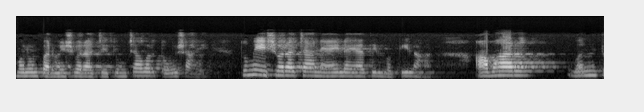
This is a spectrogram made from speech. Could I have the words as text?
म्हणून परमेश्वराचे तुमच्यावर दोष आहे. तुम्ही ईश्वराच्या न्यायालयातील वकील आहात. आभारवंत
